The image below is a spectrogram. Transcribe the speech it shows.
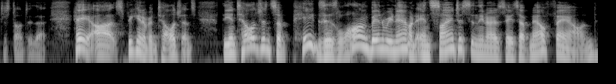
just don't do that. Hey, uh, speaking of intelligence, the intelligence of pigs has long been renowned, and scientists in the United States have now found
